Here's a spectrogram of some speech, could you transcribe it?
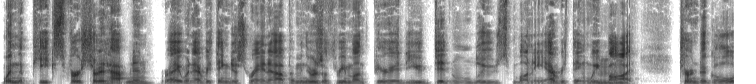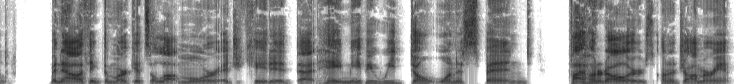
when the peaks first started happening, right? When everything just ran up. I mean, there was a three month period, you didn't lose money. Everything we Mhm. bought turned to gold. But now I think the market's a lot more educated that, hey, maybe we don't want to spend $500 on a Ja Morant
